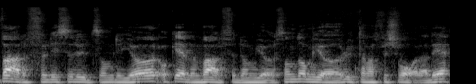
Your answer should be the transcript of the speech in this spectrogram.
varför det ser ut som det gör och även varför de gör som de gör utan att försvara det.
